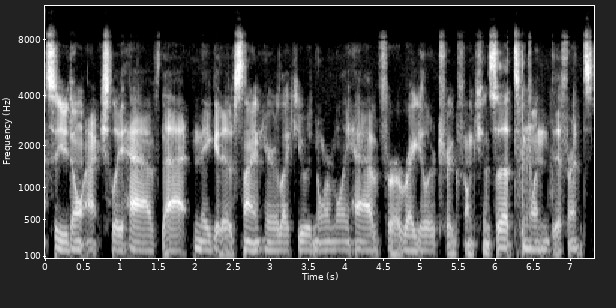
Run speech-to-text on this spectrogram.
So you don't actually have that negative sign here like you would normally have for a regular trig function. So that's one difference.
